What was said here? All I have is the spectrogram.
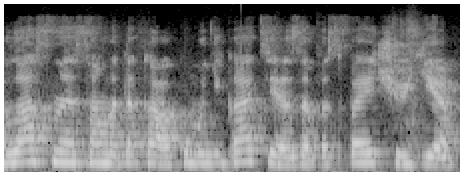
власне саме така комунікація забезпечує,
